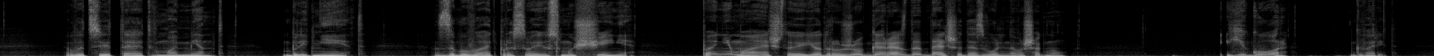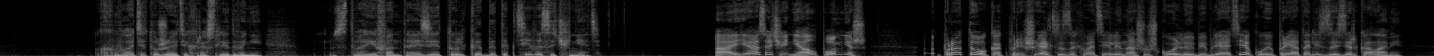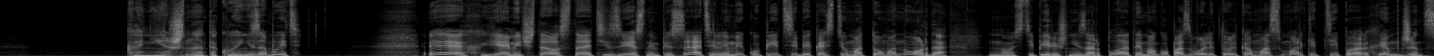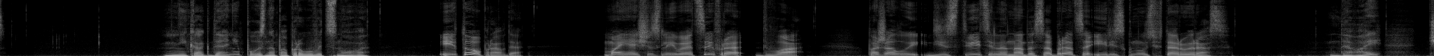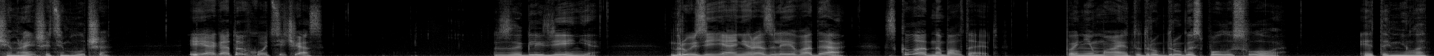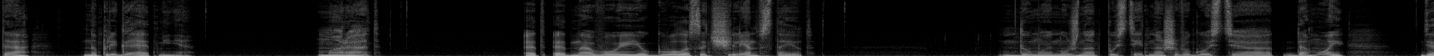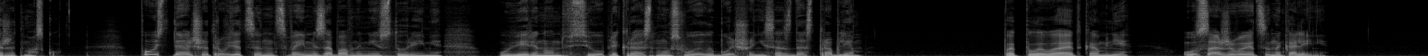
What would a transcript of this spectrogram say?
выцветает в момент, бледнеет, забывает про свое смущение, понимает, что ее дружок гораздо дальше дозволенного шагнул. «Егор», — говорит, — «хватит уже этих расследований. С твоей фантазией только детективы сочинять». А я сочинял, помнишь? Про то, как пришельцы захватили нашу школьную библиотеку и прятались за зеркалами. Конечно, такое не забыть. Эх, я мечтал стать известным писателем и купить себе костюм от Тома Норда, но с теперешней зарплатой могу позволить только масс-маркет типа Хэм Джинс. Никогда не поздно попробовать снова. И то правда. Моя счастливая цифра — два — Пожалуй, действительно надо собраться и рискнуть второй раз. Давай, чем раньше, тем лучше. И я готов хоть сейчас. Загляденье. Друзья не разлей вода, складно болтают. Понимают друг друга с полуслова. Эта милота напрягает меня. Марат? От одного ее голоса член встает. Думаю, нужно отпустить нашего гостя домой, держит маску. Пусть дальше трудится над своими забавными историями. Уверен, он все прекрасно усвоил и больше не создаст проблем. Подплывает ко мне, усаживается на колени.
